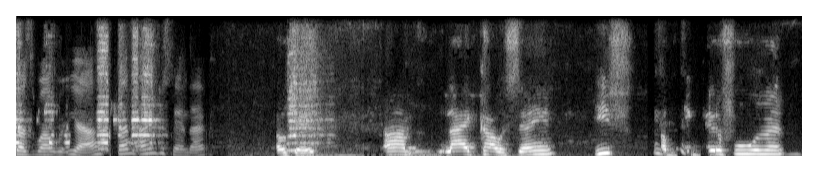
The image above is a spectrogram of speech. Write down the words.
does well. With, yeah, that, I understand that. Okay. Um, like I was saying, if a big, beautiful woman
